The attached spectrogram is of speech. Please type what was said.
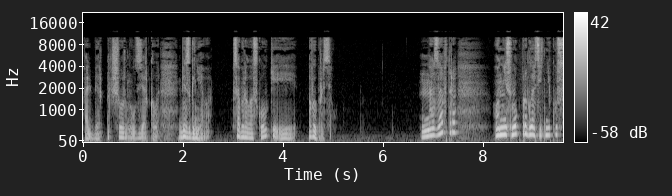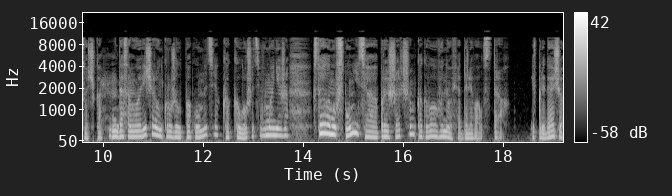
Альбер отшвырнул зеркало без гнева, собрал осколки и выбросил. На завтра он не смог проглотить ни кусочка. До самого вечера он кружил по комнате, как лошадь в манеже. Стоило ему вспомнить о происшедшем, как его вновь одолевал страх. И в придачу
